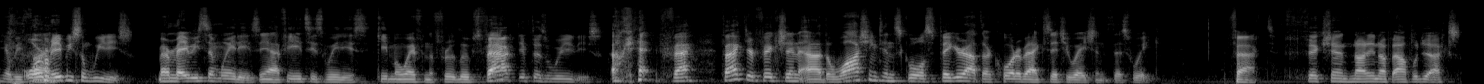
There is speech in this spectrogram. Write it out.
He'll be fine. Or maybe some Wheaties. or maybe some Wheaties. Yeah, if he eats his Wheaties, keep him away from the Fruit Loops. Fact if there's Wheaties. Okay, fact, fact or fiction? Uh, the Washington schools figure out their quarterback situations this week. Fact. Fiction, not enough Apple Jacks.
